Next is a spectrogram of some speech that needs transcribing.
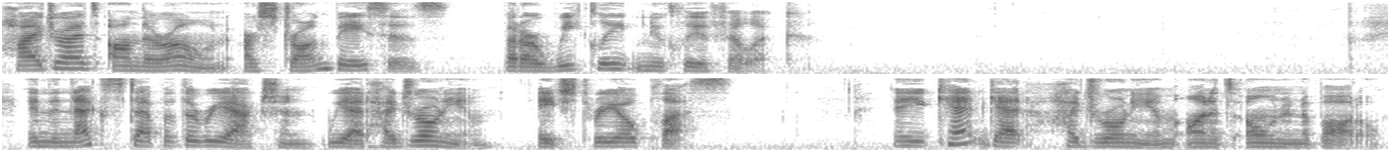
Hydrides on their own are strong bases but are weakly nucleophilic. In the next step of the reaction, we add hydronium, H3O+. Now you can't get hydronium on its own in a bottle.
